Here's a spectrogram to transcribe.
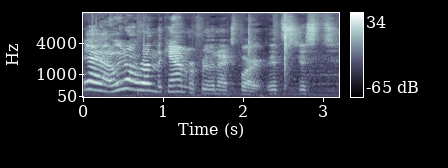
yeah, we don't run the camera for the next part. It's just,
